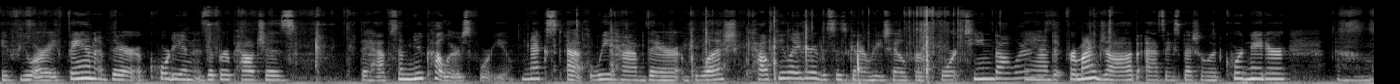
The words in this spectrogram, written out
if you are a fan of their accordion zipper pouches, they have some new colors for you. Next up, we have their blush calculator. This is gonna retail for $14. And for my job as a special ed coordinator, um,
